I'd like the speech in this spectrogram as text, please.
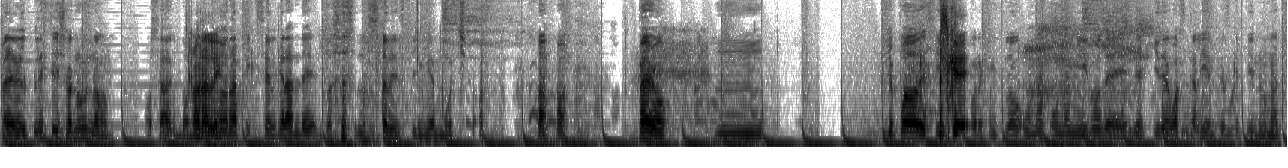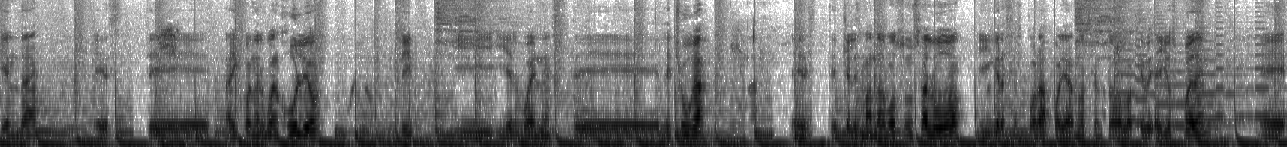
pero en el PlayStation 1. O sea, donde era pixel grande, entonces no se distingue mucho. pero, mmm, yo puedo decir que, por ejemplo, un amigo de, aquí de Aguascalientes que tiene una tienda este, ahí con el buen Julio, ¿sí? Y, el buen este, Lechuga, este, que les mandamos un saludo y gracias por apoyarnos en todo lo que ellos pueden. Eh,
